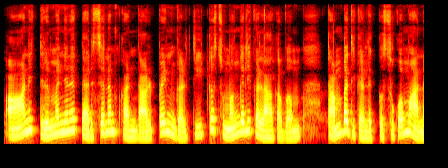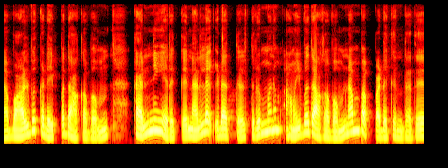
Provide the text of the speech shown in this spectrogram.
ஆணி திருமஞ்சன தரிசனம் கண்டால் பெண்கள் தீர்க்க சுமங்கலிகளாகவும் தம்பதிகளுக்கு சுகமான வாழ்வு கிடைப்பதாகவும் கன்னியருக்கு நல்ல இடத்தில் திருமணம் அமைவதாகவும் நம்பப்படுகின்றது.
